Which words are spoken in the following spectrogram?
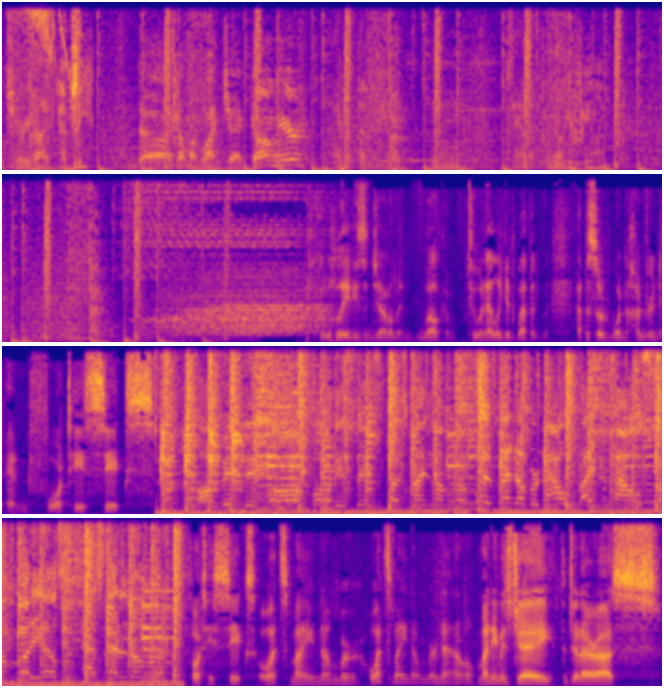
Wild cherry diet Pepsi, and uh, I got my blackjack gum here. I got that feeling. Mm, yeah, that familiar feeling. Ladies and gentlemen, welcome to An Elegant Weapon, episode 146. Or 54, 46 was my number, was my number now. Right now, somebody else has that number. 46, what's my number? What's my number now? My name is Jay, the Jedi Ross.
